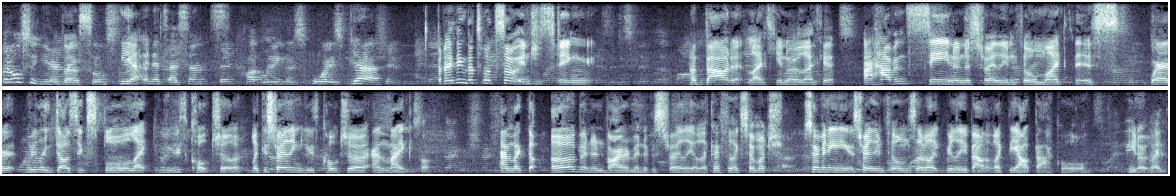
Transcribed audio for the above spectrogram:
But also universal. Yeah. In its essence. Yeah. But I think that's what's so interesting about it. Like, you know, like it, I haven't seen an Australian film like this where it really does explore like youth culture, like Australian youth culture and like, and like the urban environment of Australia. Like, I feel like so much, so many Australian films are like really about like the outback or, you know, like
